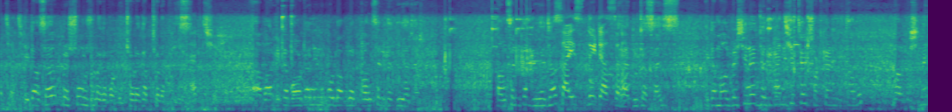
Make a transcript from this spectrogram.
আচ্ছা আচ্ছা। এটা আছে আপনার ষোলোশো টাকা পড়বে ছটা কাপ ছটা পিস আচ্ছা। আবার এটা বড়টা নিলে পড়বে আপনার পাঁচশো এটা দুই হাজার। পাঁচশো এটা দুই হাজার। সাইজ দুইটা আছে না? হ্যাঁ দুইটা সাইজ এটা মাল বেশি নেই যদি কেউ নিতে চাই শর্টকাটে দিতে হবে। মাল বেশি নেই।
